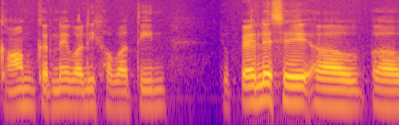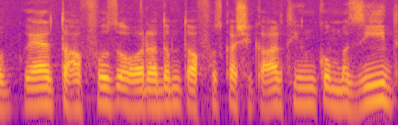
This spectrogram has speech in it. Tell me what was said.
काम करने वाली ख़वातीन, जो पहले से गैर तहफ़ और अदम तहफ़ का शिकार थी, उनको मज़ीद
